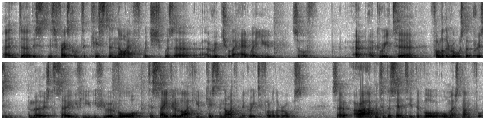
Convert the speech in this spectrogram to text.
And uh, this, this phrase called to kiss the knife, which was a, a ritual they had where you sort of uh, agreed to follow the rules of the prison emerged. So if you, if you were Vor to save your life, you'd kiss the knife and agree to follow the rules. So right up until the 70s, the Vor were almost done for.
